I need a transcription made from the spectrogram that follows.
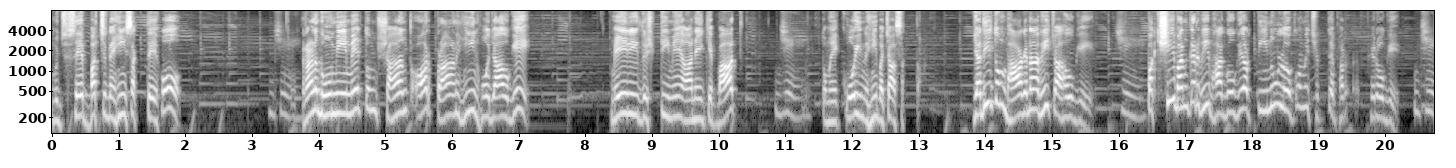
मुझसे बच नहीं सकते हो। रणभूमि में तुम शांत और प्राणहीन हो जाओगे। मेरी दृष्टि में आने के बाद जी। तुम्हें कोई नहीं बचा सकता। यदि तुम भागना भी चाहोगे जी। पक्षी बनकर भी भागोगे और तीनों लोकों में छिपते फर, फिरोगे जी।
